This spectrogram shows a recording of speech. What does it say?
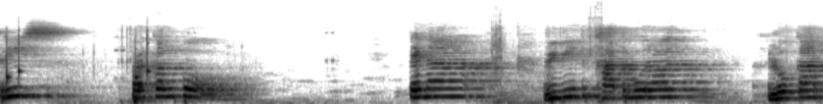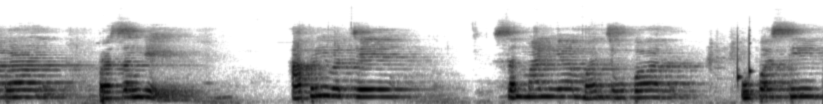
ત્રીસ પ્રકલ્પો, તેના વિવિધ ખાતમુહૂર્ત, લોકાર્પણ પ્રસંગે આપણી વચ્ચે સન્માનીય મંચ ઉપર ઉપસ્થિત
